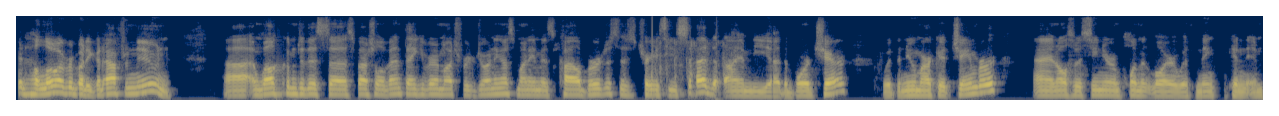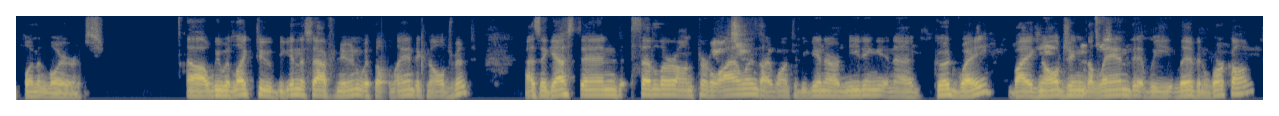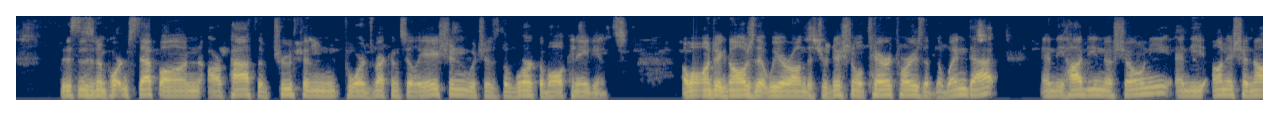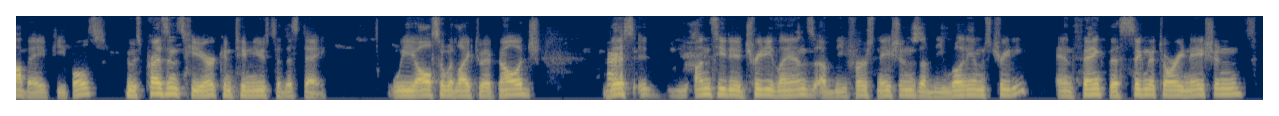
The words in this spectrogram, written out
Hello, everybody. Good afternoon. Uh, and welcome to this uh, special event. Thank you very much for joining us. My name is Kyle Burgess. As Tracy said, I am the, uh, the board chair with the Newmarket Chamber and also a senior employment lawyer with Minken Employment Lawyers. Uh, we would like to begin this afternoon with a land acknowledgement. As a guest and settler on Turtle Island, I want to begin our meeting in a good way by acknowledging the land that we live and work on this is an important step on our path of truth and towards reconciliation, which is the work of all Canadians. I want to acknowledge that we are on the traditional territories of the Wendat and the Haudenosaunee and the Anishinaabe peoples, whose presence here continues to this day. We also would like to acknowledge this is the unceded treaty lands of the First Nations of the Williams Treaty and thank the signatory nations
